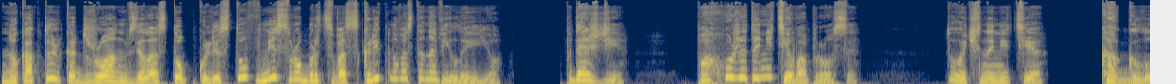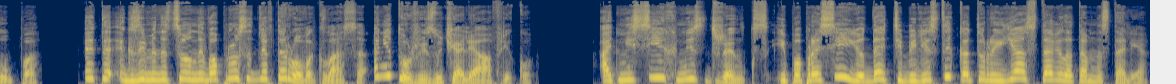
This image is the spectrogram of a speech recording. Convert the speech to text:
Но как только Джоан взяла стопку листов, мисс Робертс, воскликнув, остановила ее. «Подожди, похоже, это не те вопросы». «Точно не те», как глупо. Это экзаменационные вопросы для второго класса. Они тоже изучали Африку. Отнеси их мисс Дженкс и попроси ее дать тебе листы, которые я оставила там на столе.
